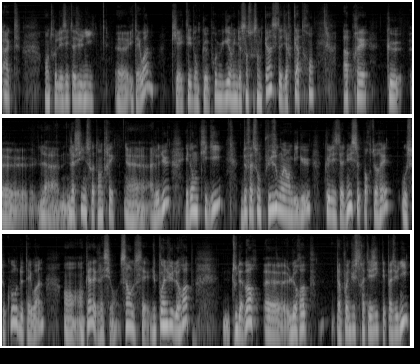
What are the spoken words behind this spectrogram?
Act entre les États-Unis et Taïwan, qui a été donc promulgué en 1975, c'est-à-dire quatre ans après que la, la, Chine soit entrée à l'ONU, et donc qui dit, de façon plus ou moins ambiguë, que les États-Unis se porteraient au secours de Taïwan en, cas d'agression. Ça, on le sait. Du point de vue de l'Europe, tout d'abord, euh, l'Europe, d'un point de vue stratégique, n'est pas unie.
